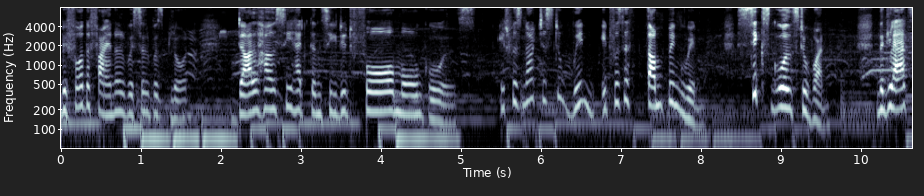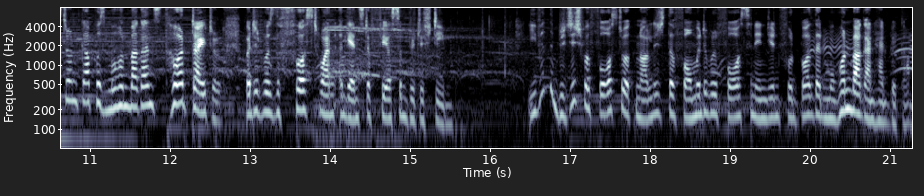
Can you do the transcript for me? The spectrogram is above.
Before the final whistle was blown, Dalhousie had conceded four more goals. It was not just a win, it was a thumping win. Six goals to one. The Gladstone Cup was Mohun Bagan's third title, but it was the first one against a fearsome British team. Even the British were forced to acknowledge the formidable force in Indian football that Mohun Bagan had become.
